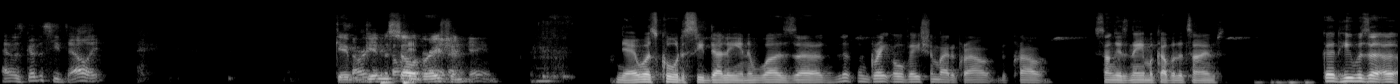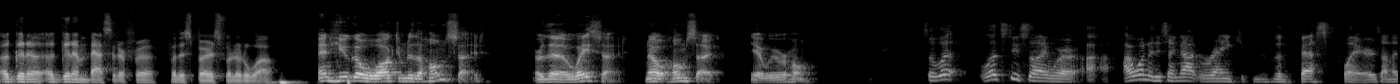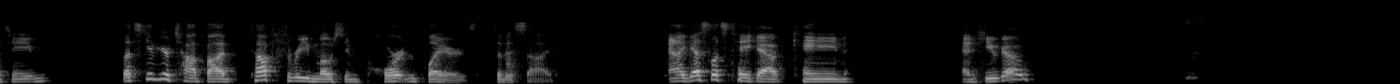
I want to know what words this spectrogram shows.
And it was good to see Dele. Gave, Sorry him a to call him playing that celebration. game. Yeah, it was cool to see Dele, and it was uh, a great ovation by the crowd. The crowd sung his name a couple of times. Good. He was a, a good a, good ambassador for for the Spurs for a little while. And Hugo walked him to the home side or the away side. No, home side. Yeah, we were home. So let let's do something where I, I want to do something not rank the best players on a team. Let's give your top five, top three most important players to this side. And I guess let's take out Kane and Hugo.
